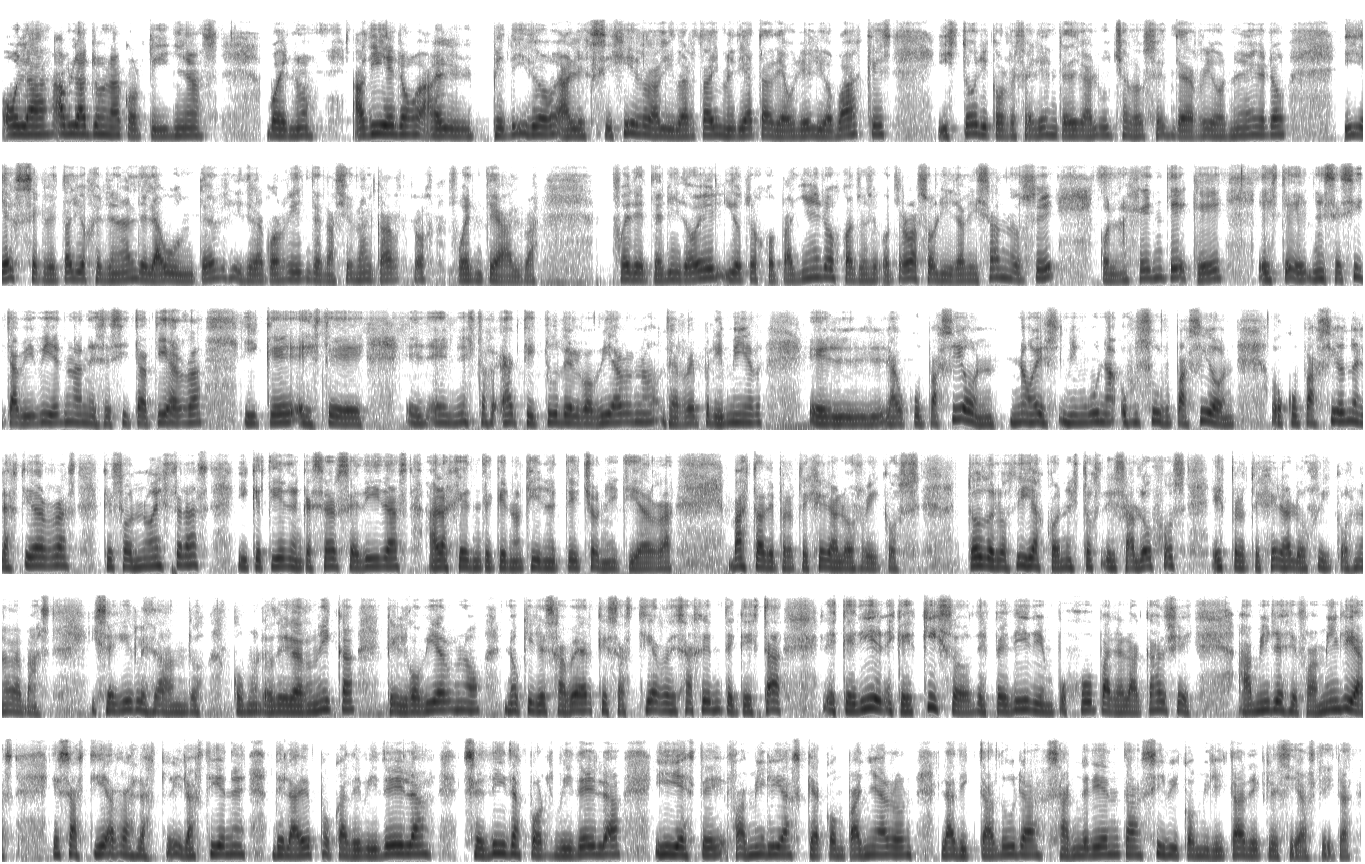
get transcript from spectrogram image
Hola, habla Dona Cortiñas. Bueno, adhiero al pedido, al exigir la libertad inmediata de Aurelio Vázquez, histórico referente de la lucha docente de Río Negro y ex secretario general de la UNTER y de la Corriente Nacional Carlos Fuente Alba. Fue detenido él y otros compañeros cuando se encontraba solidarizándose con la gente que este, necesita vivienda, necesita tierra y que este, en, esta actitud del gobierno de reprimir la ocupación. No es ninguna usurpación, ocupación de las tierras que son nuestras y que tienen que ser cedidas a la gente que no tiene techo ni tierra. Basta de proteger a los ricos católicos todos los días con estos desalojos es proteger a los ricos, nada más. Y seguirles dando, como lo de Guernica, que el gobierno no quiere saber que esas tierras, esa gente que está eh, que quiso despedir y empujó para la calle a miles de familias, esas tierras las, las tiene de la época de Videla, cedidas por Videla y este, familias que acompañaron la dictadura sangrienta cívico-militar eclesiástica.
